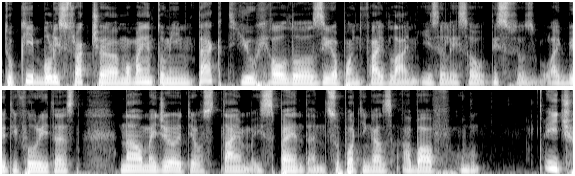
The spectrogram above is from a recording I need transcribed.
to keep bullish structure momentum intact, you hold a 0.5 line easily. So this was like beautiful retest. Now majority of time is spent and supporting us above each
